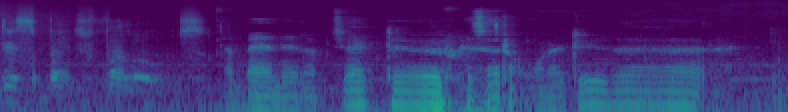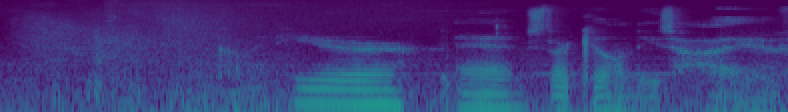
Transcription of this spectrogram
dispatch follows. Abandon objective because I don't want to do that. Come in here and start killing these hive.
